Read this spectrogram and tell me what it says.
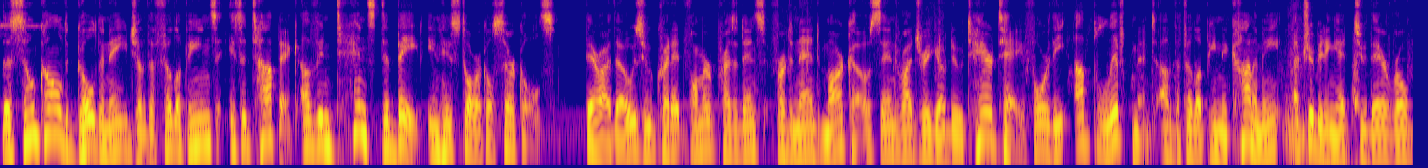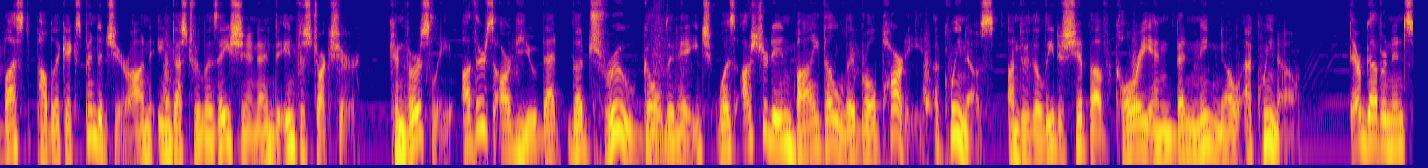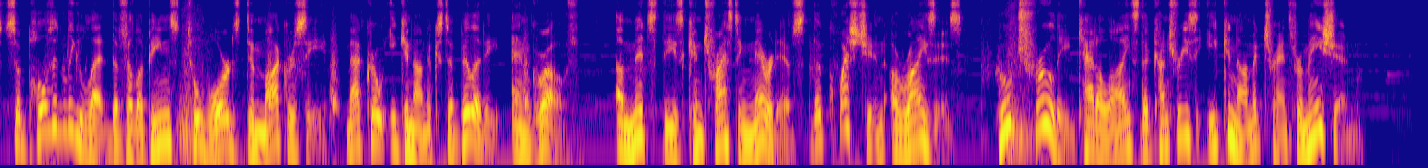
The so-called Golden Age of the Philippines is a topic of intense debate in historical circles. There are those who credit former Presidents Ferdinand Marcos and Rodrigo Duterte for the upliftment of the Philippine economy, attributing it to their robust public expenditure on industrialization and infrastructure. Conversely, others argue that the true Golden Age was ushered in by the Liberal Party, Aquinos, under the leadership of Cory and Benigno Aquino. Their governance supposedly led the Philippines towards democracy, macroeconomic stability, and growth. Amidst these contrasting narratives, the question arises who truly catalyzed the country's economic transformation?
